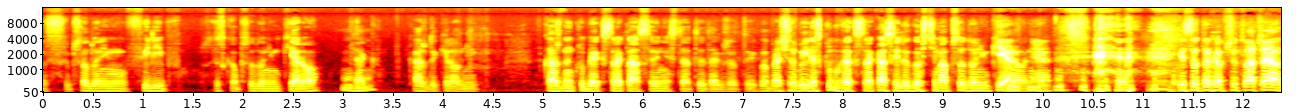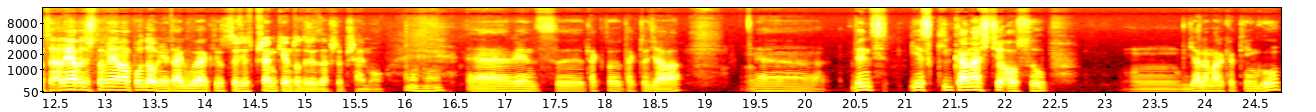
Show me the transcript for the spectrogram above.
Y, Z pseudonimu Filip zyskał pseudonim Kiero, jak każdy kierownik w każdym klubie ekstraklasy niestety, także ty wyobraźcie sobie ile z klubów ekstraklasy, ile gości ma pseudonim Kiero, nie? jest to trochę przytłaczające, ale ja zresztą miałem podobnie, tak, bo jak już coś jest Przemkiem, to też jest zawsze Przemo. E, więc e, tak, to, tak to działa. E, więc jest kilkanaście osób mm, w dziale marketingu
